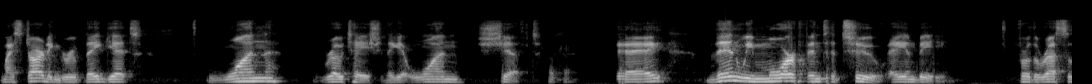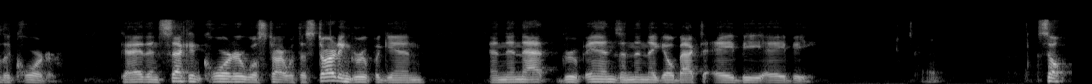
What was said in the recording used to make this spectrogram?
my starting group. They get one rotation. They get one shift. Okay. Okay. Then we morph into two, A and B, for the rest of the quarter. Okay. Then second quarter, we'll start with the starting group again, and then that group ends, and then they go back to A, B, A, B. Okay. So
